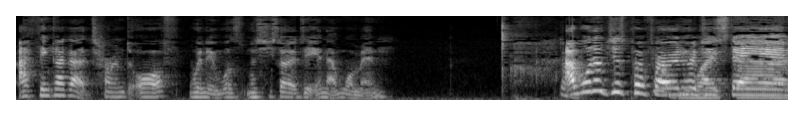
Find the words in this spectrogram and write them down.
I think I got turned off when it was when she started dating that woman. I would have just preferred her like just staying,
